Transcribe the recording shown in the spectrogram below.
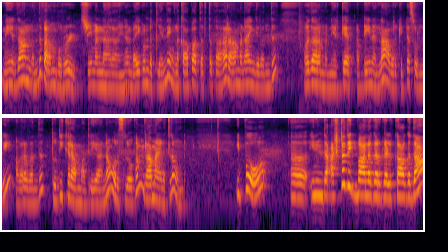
நீர்தான் வந்து பரம்பொருள். ஸ்ரீமன் நாராயணன் வைகுண்டத்துலேருந்து எங்களை காப்பாற்றுறதுக்காக ராமனா இங்கே வந்து அவதாரம் பண்ணியிருக்கார் அப்படின்னு எல்லாம் அவர்கிட்ட சொல்லி அவரை வந்து துதிக்கிற மாதிரியான ஒரு ஸ்லோகம் ராமாயணத்தில் உண்டு. இப்போது இந்த அஷ்டதிக் பாலகர்களுக்காக தான்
